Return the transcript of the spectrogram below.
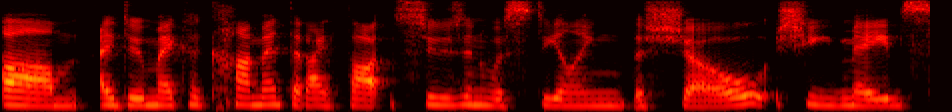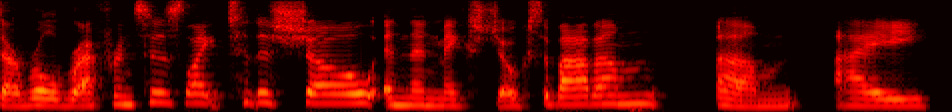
Um, I do make a comment that I thought Susan was stealing the show. She made several references like to the show and then makes jokes about them. Um, I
